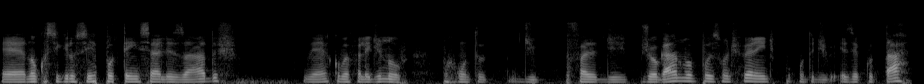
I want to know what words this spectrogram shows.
É, não conseguiram ser potencializados, né? Como eu falei de novo, por conta de, de jogar numa posição diferente, por conta de executar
